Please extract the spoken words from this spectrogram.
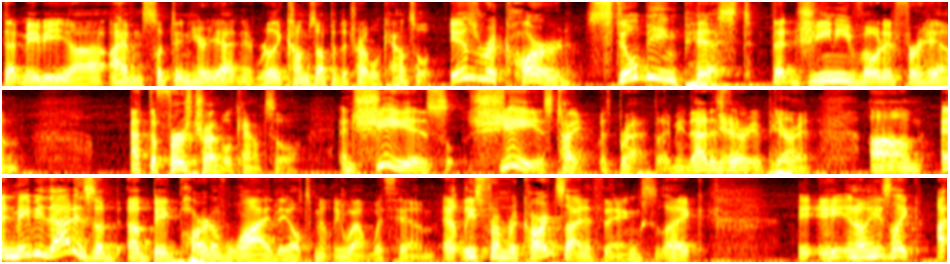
that maybe uh, I haven't slipped in here yet, and it really comes up at the tribal council is Ricard still being pissed that Genie voted for him at the first tribal council, and she is she is tight with Brad. I mean that is Yeah. very apparent. Um, and maybe that is a, a big part of why they ultimately went with him, at least from Ricard's side of things. Like, i- i- you know, he's like, I,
